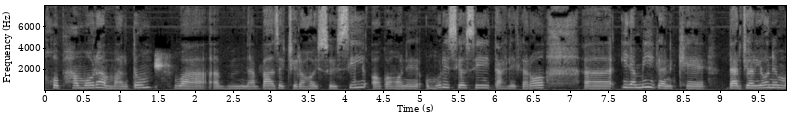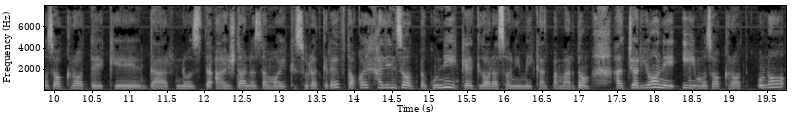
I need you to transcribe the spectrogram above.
خب همواره مردم و بعض چیره های سیاسی آگاهان امور سیاسی تحلیلگرا ایره میگن که در جریان مذاکرات که در 19 18 19 ماه که صورت گرفت آقای خلیلزاد به گونی که اطلاع رسانی می‌کرد به مردم از جریان این مذاکرات اونا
